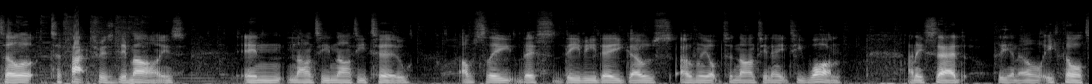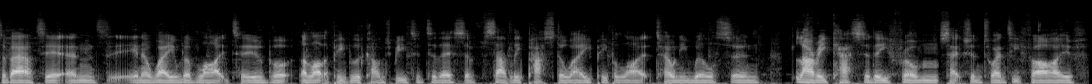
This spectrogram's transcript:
to, to Factory's demise in 1992, obviously this DVD goes only up to 1981, and he said, you know, he thought about it and in a way would have liked to, but a lot of people who contributed to this have sadly passed away. People like Tony Wilson, Larry Cassidy from Section 25.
